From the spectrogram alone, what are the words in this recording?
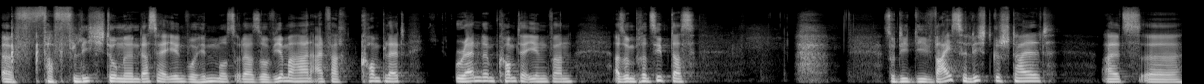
äh, Verpflichtungen, dass er irgendwo hin muss oder so. Wir machen einfach komplett random kommt er irgendwann. Also im Prinzip das, so die, die weiße Lichtgestalt als, äh,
